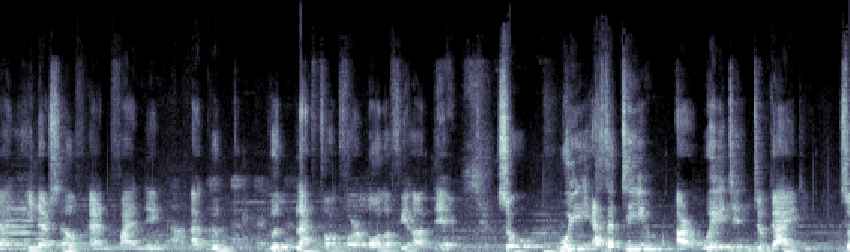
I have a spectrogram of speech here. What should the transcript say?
uh, inner self, and finding a good good platform for all of you out there. So we as a team are waiting to guide you. So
